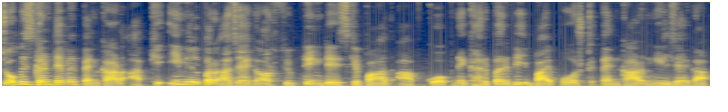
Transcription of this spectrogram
24 घंटे में पैन कार्ड आपके ईमेल पर आ जाएगा और 15 डेज़ के बाद आपको अपने घर पर भी बाय पोस्ट पैन कार्ड मिल जाएगा।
